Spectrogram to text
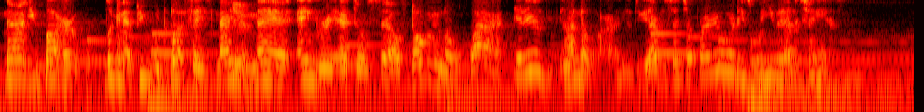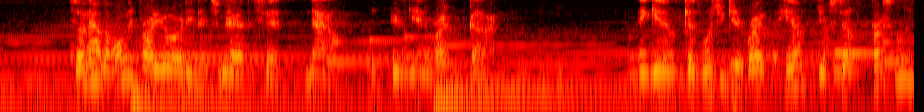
now you butt hurt looking at people with butt face. Now you're mad, angry at yourself. Don't even know why. It is I know why. You haven't set your priorities when you had a chance. So now the only priority that you had to set now is getting right with God. And getting because once you get right with him, yourself personally,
